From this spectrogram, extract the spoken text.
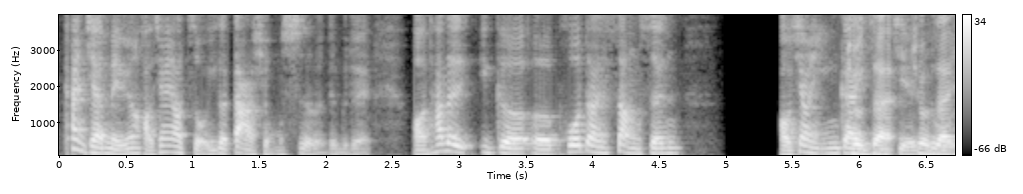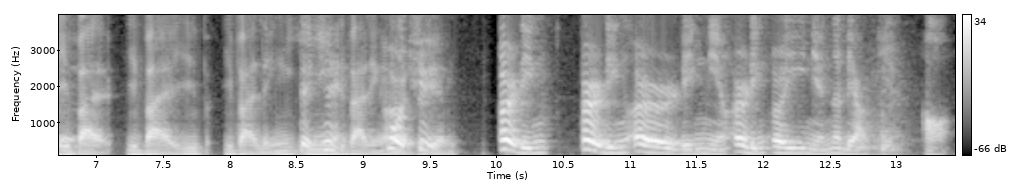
看起来美元好像要走一个大熊市了，对不对？哦，它的一个呃波段上升。好像应该就在就在一百一百一一百零一一百零二这边。二零二零二零年二零二一年那两年，好，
